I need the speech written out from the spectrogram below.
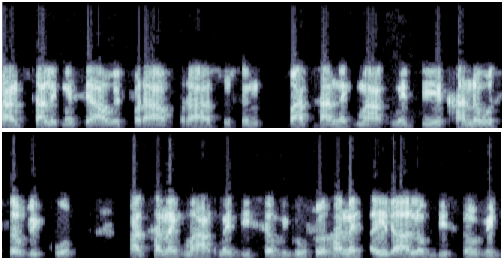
Dan sal ek myself vra vra soos en wat gaan ek maak met dit? Ek gaan nou 'n Civic koop. Wat gaan ek maak met die Civic? Hoeveel gaan ek uithaal op die Civic?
